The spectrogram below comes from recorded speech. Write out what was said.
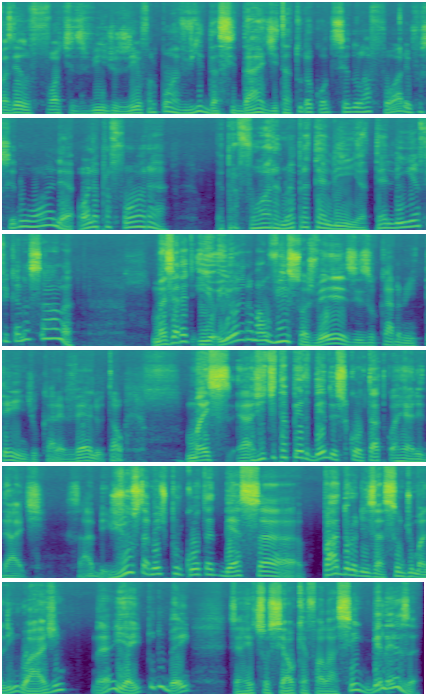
fazendo fotos, vídeos. E eu falo, pô, a vida, a cidade, tá tudo acontecendo lá fora e você não olha, olha para fora. É para fora, não é para telinha. Telinha fica na sala. Mas era e eu, eu era mal visto às vezes, o cara não entende, o cara é velho e tal. Mas a gente está perdendo esse contato com a realidade, sabe? Justamente por conta dessa padronização de uma linguagem, né? E aí tudo bem, se a rede social quer falar assim, beleza.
